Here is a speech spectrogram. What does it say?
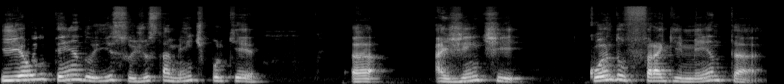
E eu entendo isso justamente porque uh, a gente, quando fragmenta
